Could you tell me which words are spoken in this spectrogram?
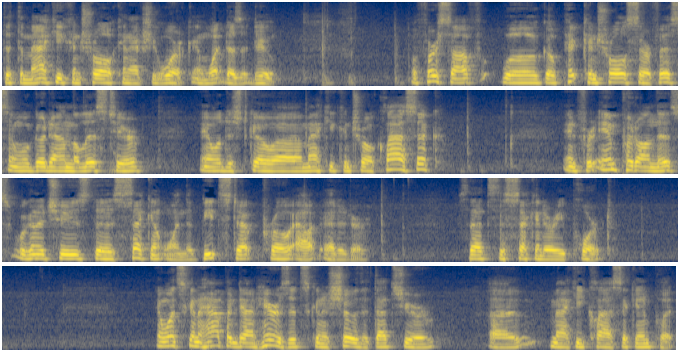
that the Mackie control can actually work and what does it do? Well, first off, we'll go pick control surface and we'll go down the list here and we'll just go uh, Mackie Control Classic. And for input on this, we're going to choose the second one, the BeatStep Pro Out Editor. So that's the secondary port. And what's going to happen down here is it's going to show that that's your uh, Mackie Classic input.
